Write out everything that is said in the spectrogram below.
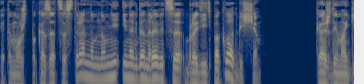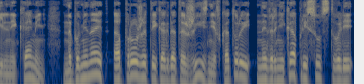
Это может показаться странным, но мне иногда нравится бродить по кладбищам. Каждый могильный камень напоминает о прожитой когда-то жизни, в которой наверняка присутствовали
